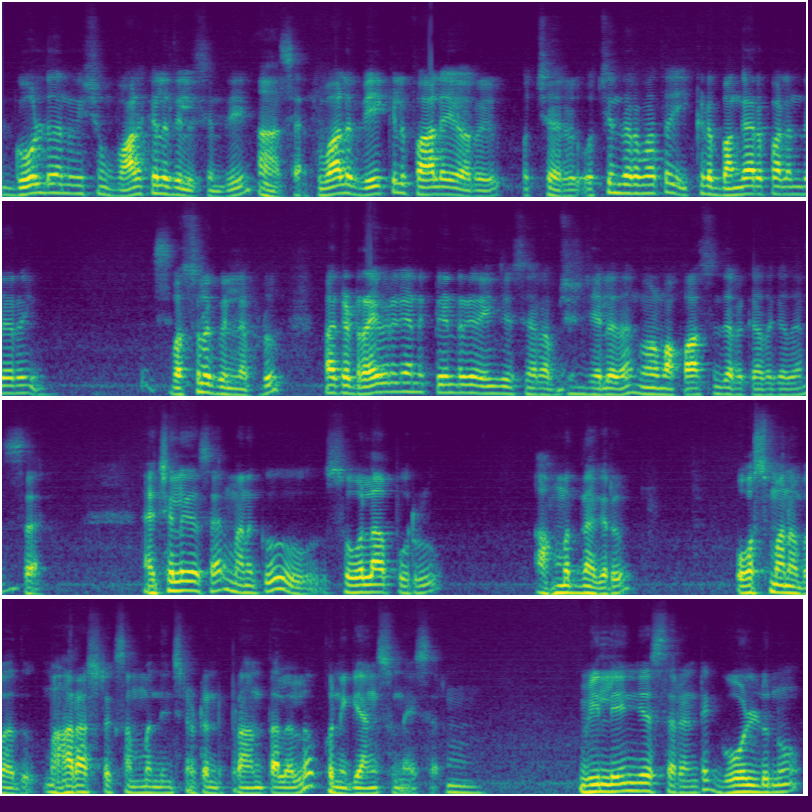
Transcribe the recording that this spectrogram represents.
గోల్డ్ అనే విషయం వాళ్ళకెళ్ళి తెలిసింది? సార్. వాళ్ళ వెహికల్ ఫాలో అయ్యారు వచ్చారు. వచ్చిన తర్వాత ఇక్కడ బంగారపాలెం దగ్గర బస్సులోకి వెళ్ళినప్పుడు అక్కడ డ్రైవర్ కానీ క్లీనర్ కానీ ఏం చేశారు? అబ్జెక్షన్ చేయలేదా? "నువ్వు మా పాసింజర్ కాదు కదా సార్ యాక్చువల్గా సార్ మనకు సోలాపూరు అహ్మద్నగర్ ఓస్మానాబాద్ మహారాష్ట్రకు సంబంధించినటువంటి ప్రాంతాలలో కొన్ని గ్యాంగ్స్ ఉన్నాయి సార్. వీళ్ళు ఏం చేస్తారంటే గోల్డ్ను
